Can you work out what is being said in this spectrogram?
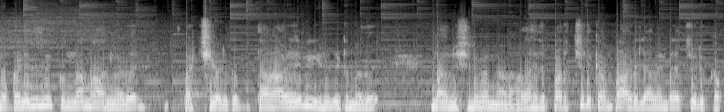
മുകളിൽ നിൽക്കുന്ന മാങ്ങകൾ പക്ഷികൾക്കും താഴെ വീട് കിട്ടുന്നത് മനുഷ്യനും എന്നാണ്. അതായത് പറിച്ചെടുക്കാൻ പാടില്ല എന്നതിന്റെ ചുരുക്കം.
